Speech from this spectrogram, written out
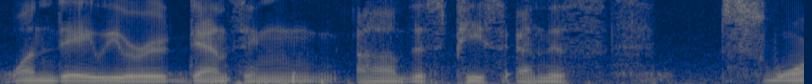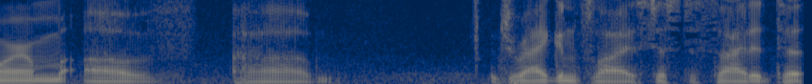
One day we were dancing uh, this piece, and this swarm of uh, dragonflies just decided to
